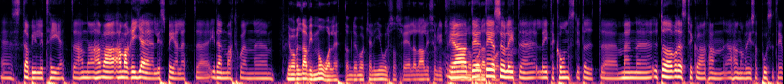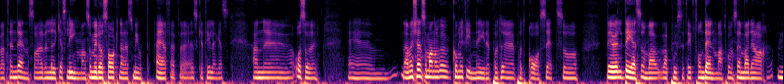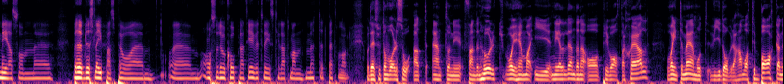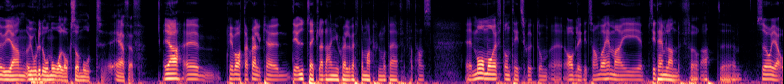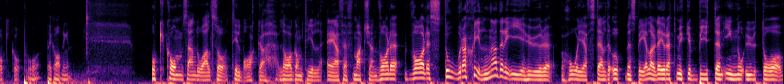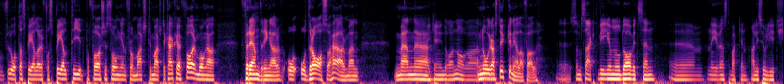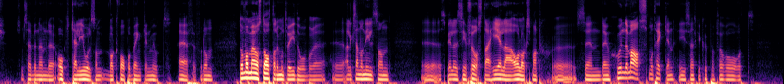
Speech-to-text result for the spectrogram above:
eh, stabilitet. Han, han, var, han var rejäl i spelet eh, i den matchen. Eh. Det var väl där vid målet, om det var Kalle Olssons fel eller Ali Suljic fel. Ja, det, det såg lite, lite konstigt ut. Eh, men utöver det så tycker jag att han, han har visat positiva tendenser. Även Lukas Lingman som då saknades mot EFF ska tilläggas. Han också Eh, nej, men känns som man har kommit in i det på ett, eh, på ett bra sätt. Så det är väl det som var, var positivt från den matchen. Sen var det mer som eh, behövde slipas på. Eh, eh, och så då kopplat givetvis till att man mötte ett bättre lag. Och dessutom var det så att Anthony van den Hurk var ju hemma i Nederländerna av privata skäl. Och var inte med mot Vidovre. Han var tillbaka nu igen och gjorde då mål också mot EFF. Ja, eh, privata skäl, det utvecklade han ju själv efter matchen mot AFF. För att hans eh, mormor efter en tids sjukdom eh, avlidit. Så han var hemma i sitt hemland för att eh, sörja och gå på begravningen. Och kom sen då alltså tillbaka lagom till EFF-matchen. Var det, var det stora skillnader i hur HIF ställde upp med spelare? Det är ju rätt mycket byten in och ut och låta spelare få speltid på försäsongen från match till match. Det kanske är för många förändringar att dra så här men... Men... Vi kan ju dra några... Några stycken i alla fall. Eh, som sagt, William Davidsen, eh, nye vänsterbacken, Ali Suljic som Sebbe nämnde. Och Kalle som var kvar på bänken mot AFF. För de, de var med och startade mot Vidovre. Eh, Alexander Nilsson eh, spelade sin första hela A-lagsmatch eh, sen den 7 mars mot Häcken i Svenska Cupen förra året.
